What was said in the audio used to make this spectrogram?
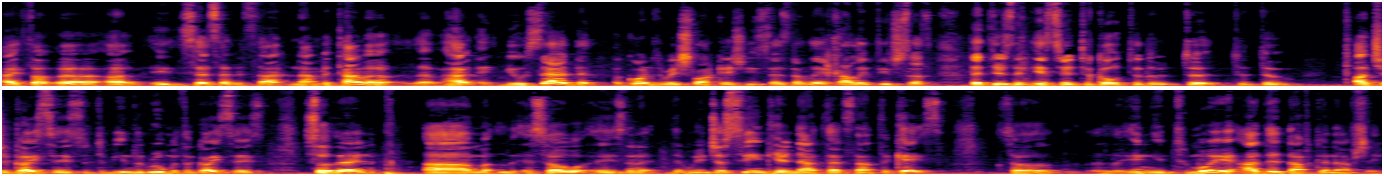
I thought uh, uh, it says that it's not not mitama. Uh, You said that according to Rish Lakish, he says that Le'echali teaches us that there's an isser to go to the to to, to touch a geises, to be in the room with a geises. So then, um, so isn't it that we're just seeing here now that's not the case. So in Tumui aded nafka nafshe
